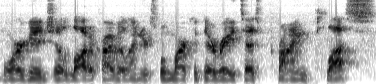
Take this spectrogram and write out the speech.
mortgage. A lot of private lenders will market their rates as prime plus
